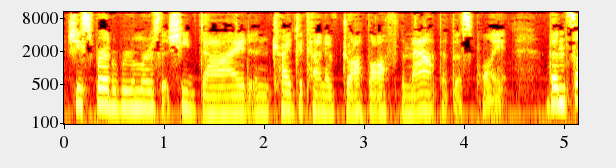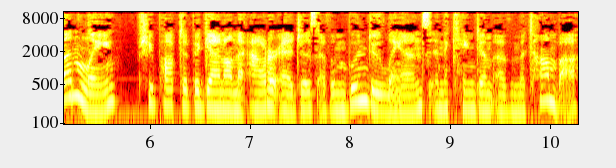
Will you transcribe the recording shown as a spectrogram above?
She spread rumors that she died and tried to kind of drop off the map at this point. Then suddenly, she popped up again on the outer edges of Mbundu lands in the kingdom of Matamba.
